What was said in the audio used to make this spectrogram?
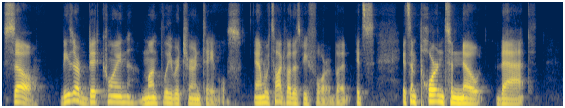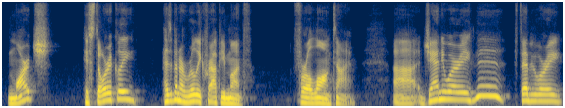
So these are Bitcoin monthly return tables. And we've talked about this before, but it's it's important to note that March historically has been a really crappy month for a long time. Uh, January, eh, February,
